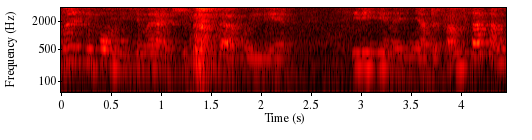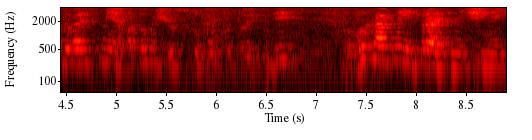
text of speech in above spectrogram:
Ну, если помните, мы раньше всегда были с середины дня до конца, там до 8, а потом еще в субботу. То есть здесь выходные праздничные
